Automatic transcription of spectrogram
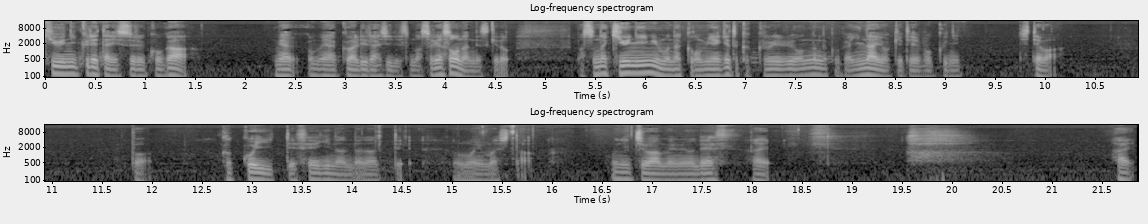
急にくれたりする子が役割らしいです。まあそりゃそうなんですけど、まあ、そんな急に意味もなくお土産とかくれる女の子がいないわけで僕にしては。やっぱかっこいいって正義なんだなって思いました。こんにちはめめおです。はい。はい。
